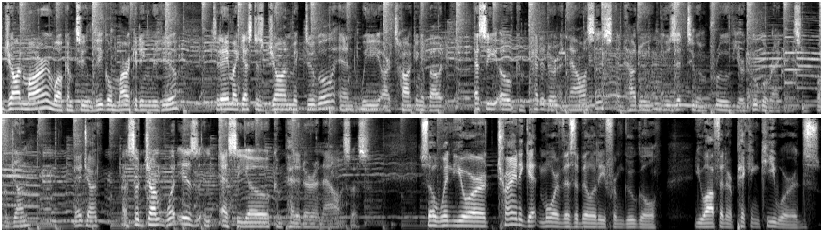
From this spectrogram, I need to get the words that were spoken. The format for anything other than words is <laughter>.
I'm John Marr, and welcome to Legal Marketing Review. Today, my guest is John McDougall, and we are talking about SEO competitor analysis and how to use it to improve your Google rankings. Welcome, John. Hey, John. Uh, so, John, what is an SEO competitor analysis? So, when you're trying to get more visibility from Google, you often are picking keywords.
